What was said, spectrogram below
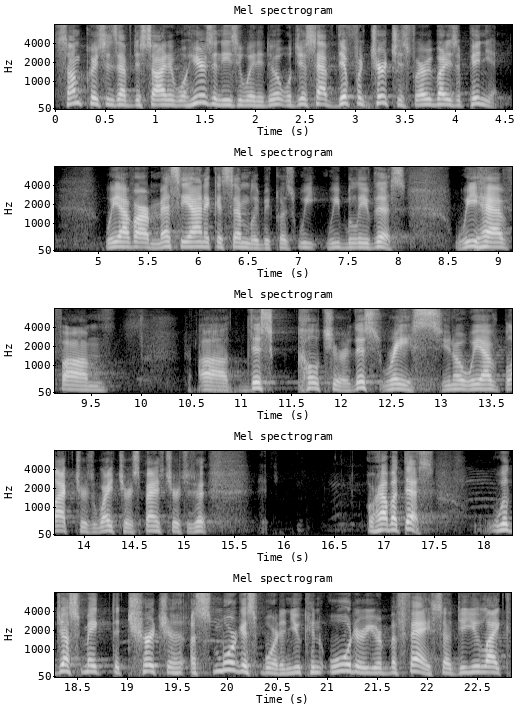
some Christians have decided, well, here's an easy way to do it. We'll just have different churches for everybody's opinion. We have our Messianic assembly because we, we believe this. We have um, uh, this culture, this race. You know, we have black churches, white churches, Spanish churches. Or how about this? We'll just make the church a, a smorgasbord and you can order your buffet. So, do you like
